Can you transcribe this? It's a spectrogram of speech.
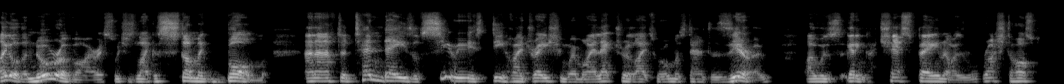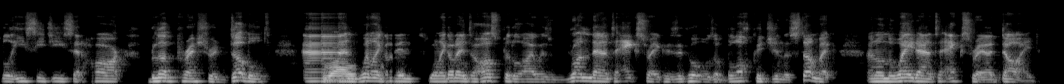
I got the norovirus, which is like a stomach bomb. And after 10 days of serious dehydration, where my electrolytes were almost down to zero, I was getting chest pain. I was rushed to hospital. ECG said heart, blood pressure had doubled. And wow. when I got in, when I got into hospital, I was run down to X-ray because they thought it was a blockage in the stomach. And on the way down to X-ray, I died.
